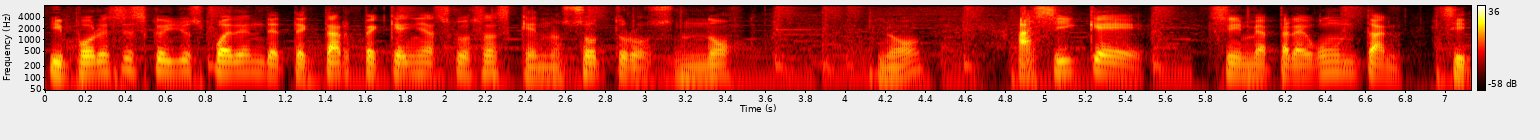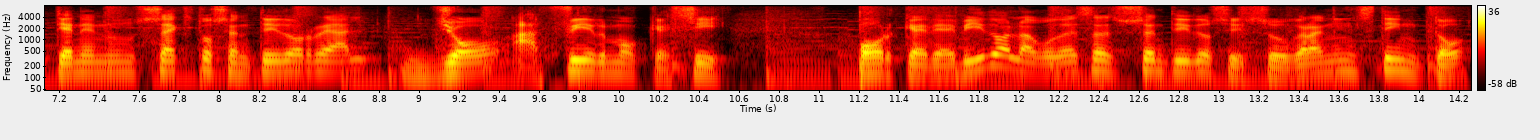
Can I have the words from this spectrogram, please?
y por eso es que ellos pueden detectar pequeñas cosas que nosotros no, ¿no? Así que si me preguntan si tienen un sexto sentido real, yo afirmo que sí. Porque debido a la agudeza de sus sentidos y su gran instinto,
